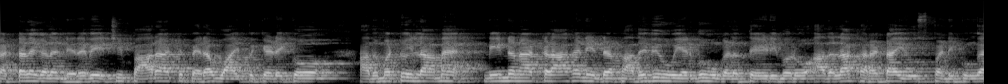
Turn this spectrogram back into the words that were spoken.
கட்டளைகளை நிறைவேற்றி பாராட்டு பெற வாய்ப்பு கிடைக்கும் அது மட்டும் இல்லாமல் நீண்ட நாட்களாக நின்ற பதவி உயர்வு உங்களை தேடி வரும். அதெல்லாம் கரெக்டாக யூஸ் பண்ணிக்குங்க.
